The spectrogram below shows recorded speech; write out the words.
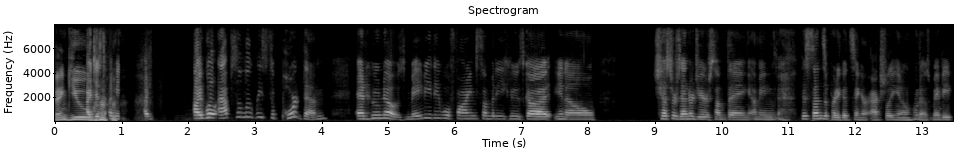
Thank you. I just, I mean, I, will absolutely support them. And who knows, maybe they will find somebody who's got, you know, Chester's energy or something. I mean, his son's a pretty good singer, actually. You know, who knows? Maybe,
